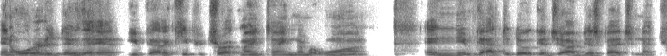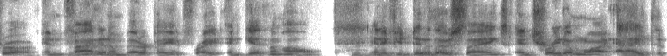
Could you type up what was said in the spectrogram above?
In order to do that, you've got to keep your truck maintained, number one. And you've got to do a good job dispatching that truck and mm-hmm. finding them better paying freight and getting them home. Mm-hmm. And if you do those things and treat them like, I hate the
